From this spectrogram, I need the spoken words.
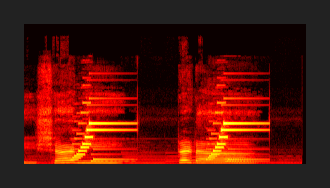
Ishani. টাটা!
